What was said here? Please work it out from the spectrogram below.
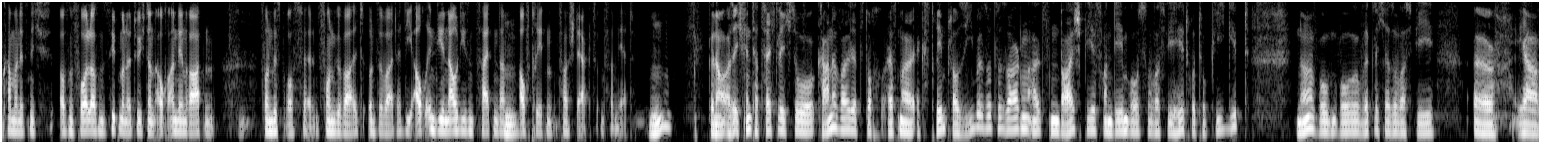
kann man jetzt nicht außen vor lassen, das sieht man natürlich dann auch an den Raten von Missbrauchsfällen, von Gewalt und so weiter, die auch in genau diesen Zeiten dann mhm. auftreten, verstärkt und vermehrt. Mhm. Genau, also ich finde tatsächlich so Karneval jetzt doch erstmal extrem plausibel sozusagen als ein Beispiel von dem, wo es sowas wie Heterotopie gibt ne, wo, wo wirklich ja sowas wie äh, ja,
